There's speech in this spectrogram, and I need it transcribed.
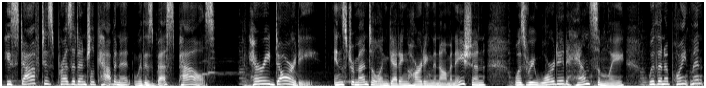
he staffed his presidential cabinet with his best pals. Harry Daugherty, instrumental in getting Harding the nomination, was rewarded handsomely with an appointment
